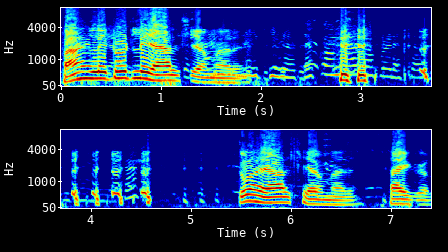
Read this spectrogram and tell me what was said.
પાંગલી. ટોટલી હાલ છે અમારે. અમારે સાયકલ.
